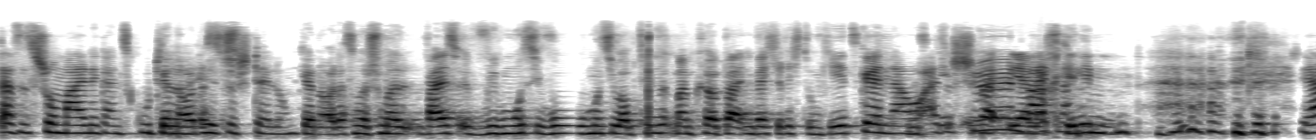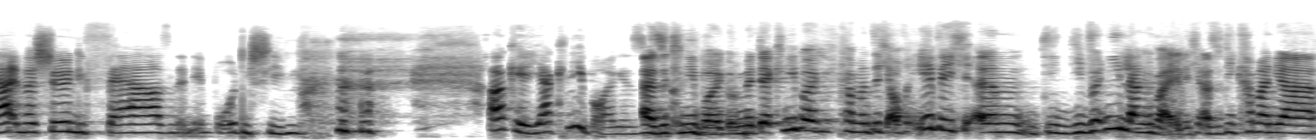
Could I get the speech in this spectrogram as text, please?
das ist schon mal eine ganz gute genau, Hilfestellung. genau, dass man schon mal weiß, wie muss ich, wo muss ich überhaupt hin mit meinem Körper, in welche Richtung geht's. Genau, also geht schön weit nach, nach hinten. hinten. ja, immer schön die Fersen in den Boden schieben. Okay, ja, Kniebeuge. Also Kniebeuge. Und mit der Kniebeuge kann man sich auch ewig, ähm, die, die wird nie langweilig. Also die kann man ja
